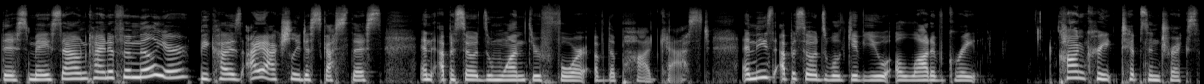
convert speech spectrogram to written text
This may sound kind of familiar because I actually discussed this in episodes one through four of the podcast. And these episodes will give you a lot of great concrete tips and tricks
